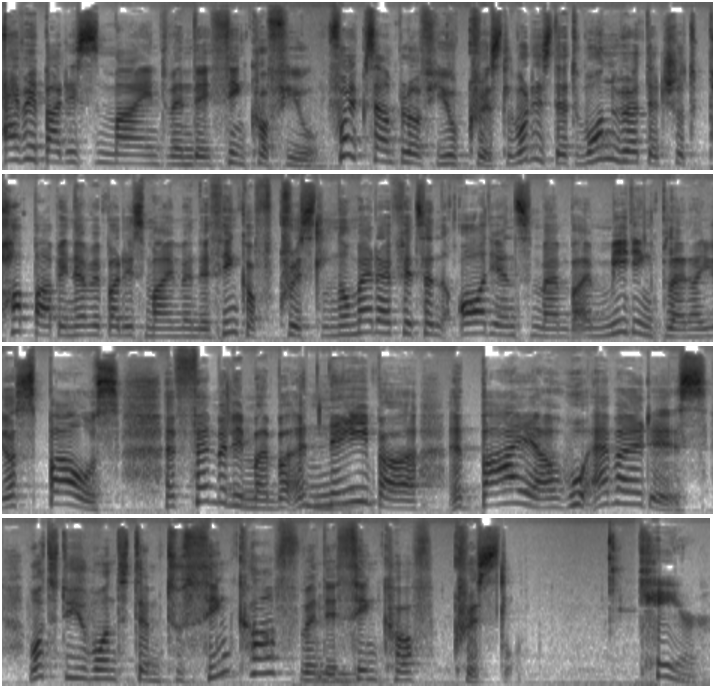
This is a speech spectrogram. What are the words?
everybody's mind when they think of you. For example, of you, Crystal. What is that one word that should pop up in everybody's mind when they think of Crystal? No matter if it's an audience member, a meeting planner, your spouse, a family member, a neighbor, a buyer, whoever it is. What do you want them to think of when they mm-hmm. think of Crystal? Care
